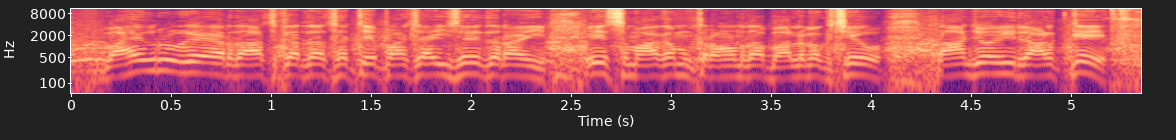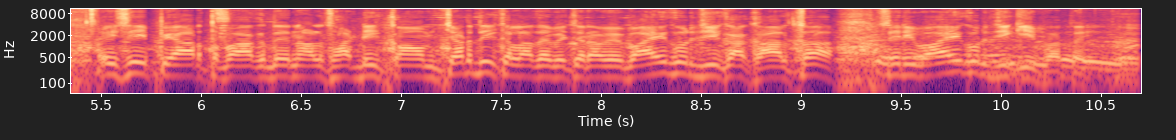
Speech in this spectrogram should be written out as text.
ਵਾਹਿਗੁਰੂ ਅਗੇ ਅਰਦਾਸ ਕਰਦਾ ਸੱਚੇ ਪਾਤਸ਼ਾਹ ਇਸੇ ਤਰ੍ਹਾਂ ਹੀ ਇਹ ਸਮਾਗਮ ਕਰਾਉਣ ਦਾ ਬਲ ਬਖਸ਼ਿਓ, ਤਾਂ ਜੋ ਅਸੀਂ ਰਲ ਕੇ ਇਸੇ ਪਿਆਰ ਤਪਾਕ ਦੇ ਨਾਲ ਸਾਡੀ ਕੌਮ ਚੜ੍ਹਦੀ ਕਲਾ ਦੇ ਵਿੱਚ ਰਵੇ। ਵਾਹਿਗੁਰੂ ਜੀ ਕਾ ਖਾਲਸਾ, ਸ੍ਰੀ ਵਾਹਿਗੁਰੂ ਜੀ ਕੀ ਫਤਿਹ।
